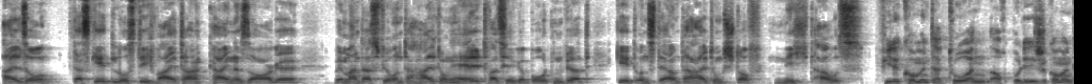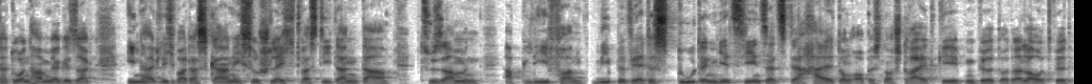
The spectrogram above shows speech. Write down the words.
Also, das geht lustig weiter, keine Sorge. Wenn man das für Unterhaltung hält, was hier geboten wird, geht uns der Unterhaltungsstoff nicht aus. Viele Kommentatoren, auch politische Kommentatoren, haben ja gesagt, inhaltlich war das gar nicht so schlecht, was die dann da zusammen abliefern. Wie bewertest du denn jetzt jenseits der Haltung, ob es noch Streit geben wird oder laut wird,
